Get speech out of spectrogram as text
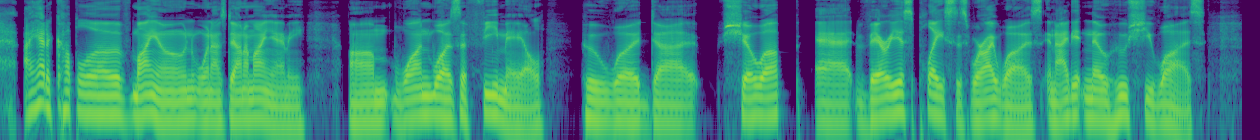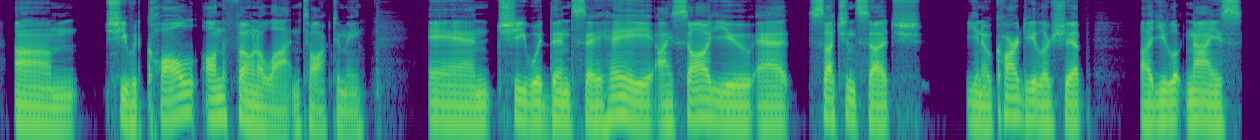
I had a couple of my own when I was down in Miami. Um, one was a female who would uh, show up at various places where I was, and I didn't know who she was. Um, she would call on the phone a lot and talk to me. And she would then say, Hey, I saw you at such and such, you know, car dealership. Uh, you look nice.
